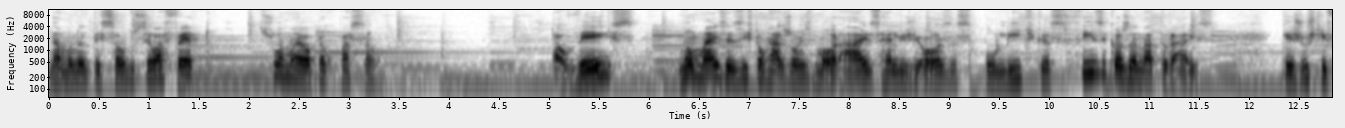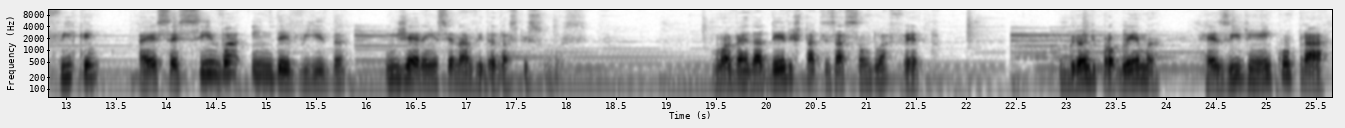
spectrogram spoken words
na manutenção do seu afeto, sua maior preocupação. Talvez não mais existam razões morais, religiosas, políticas, físicas ou naturais que justifiquem a excessiva e indevida ingerência na vida das pessoas. Uma verdadeira estatização do afeto. O grande problema reside em encontrar,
